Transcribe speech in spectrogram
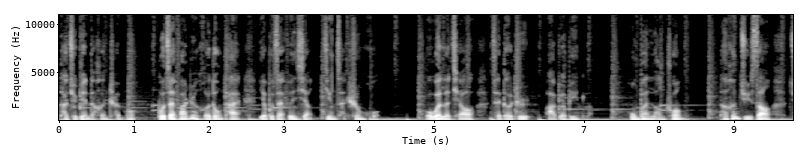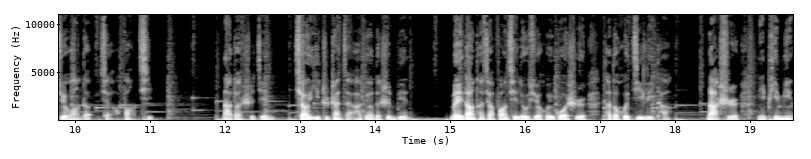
他却变得很沉默，不再发任何动态，也不再分享精彩生活。我问了乔，才得知阿彪病了，红斑狼疮，他很沮丧，绝望的想要放弃。那段时间。乔一直站在阿彪的身边，每当他想放弃留学回国时，他都会激励他。那时你拼命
